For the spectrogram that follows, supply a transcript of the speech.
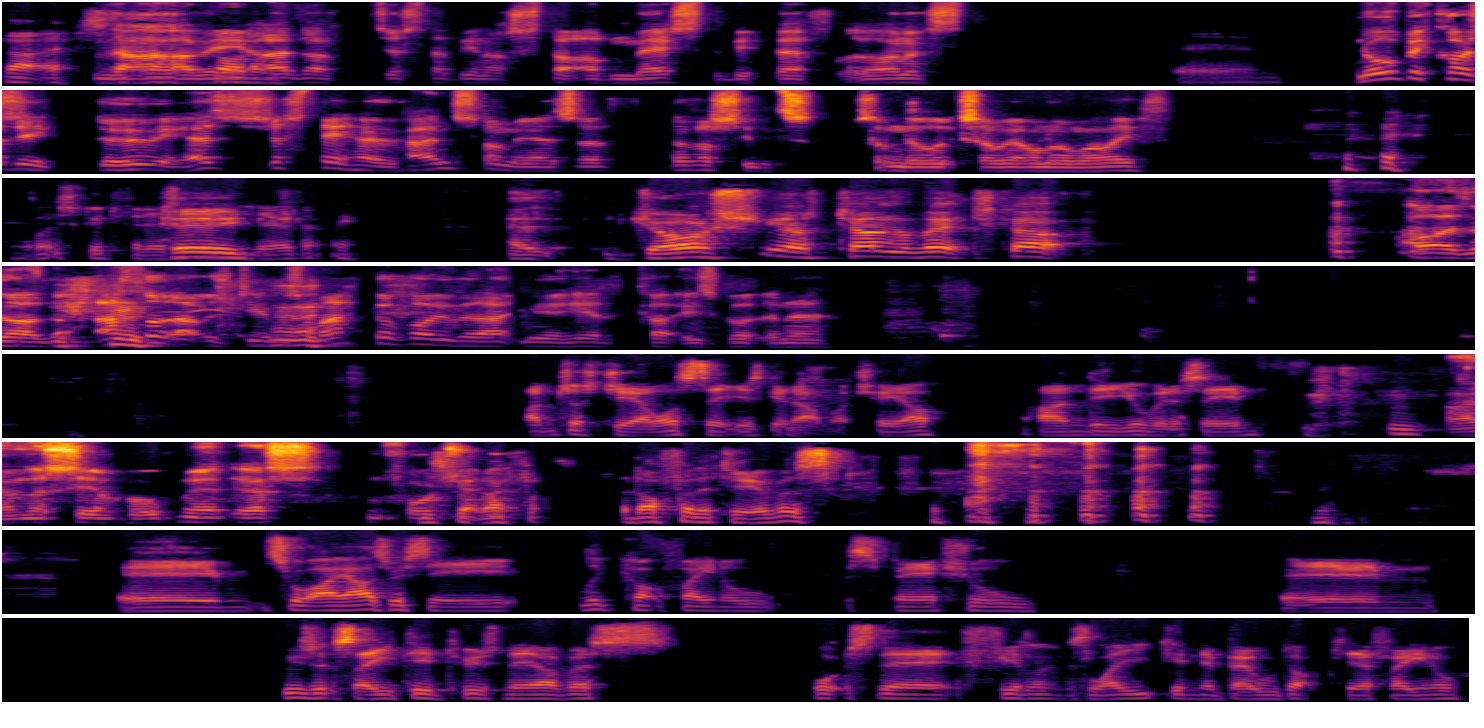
That nah, I mean, I'd have just have been a stuttered mess, to be perfectly honest. Um, no, because he who he is, just see how handsome he is. I've never seen somebody look so well in my life. looks good for his Who, there, uh, Josh, you're talking about Scott? oh no, I thought that was James McAvoy with that new haircut he's got now. I'm just jealous that he's got that much hair. Andy, you'll be the same. I'm the same boat, mate. Yes, unfortunately. Enough, enough for the two of us. Um, so, I, as we say, League Cup final special. Um, who's excited? Who's nervous? What's the feelings like in the build up to the final?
